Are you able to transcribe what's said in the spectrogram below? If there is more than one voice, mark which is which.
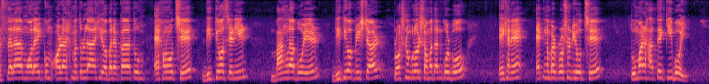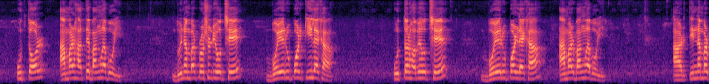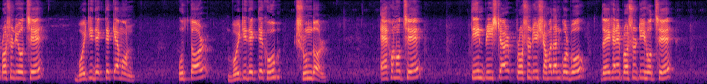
Speaker 1: আসসালামু আলাইকুম আরহামতুল্লাহি ওবরাকাত এখন হচ্ছে দ্বিতীয় শ্রেণির বাংলা বইয়ের দ্বিতীয় পৃষ্ঠার প্রশ্নগুলোর সমাধান করব। এখানে এক নম্বর প্রশ্নটি হচ্ছে, তোমার হাতে কি বই? উত্তর, আমার হাতে বাংলা বই। দুই নম্বর প্রশ্নটি হচ্ছে, বইয়ের উপর কি লেখা? উত্তর হবে হচ্ছে, বইয়ের উপর লেখা, আমার বাংলা বই। আর তিন নম্বর প্রশ্নটি হচ্ছে বইটি দেখতে কেমন? উত্তর, বইটি দেখতে খুব সুন্দর। এখন হচ্ছে তিন পৃষ্ঠার প্রশ্নটির সমাধান করব। তো এখানে প্রশ্নটি হচ্ছে,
